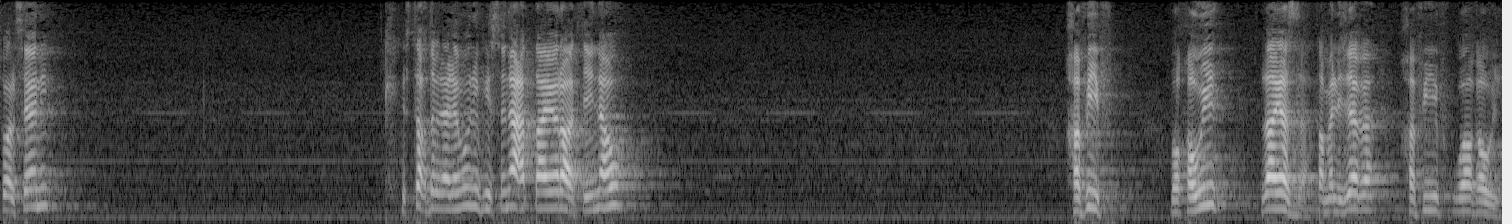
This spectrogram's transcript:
سؤال ثاني. يستخدم الألمنيوم في صناعة الطائرات لأنه خفيف وقوي لا يزدى طبعا الإجابة خفيف وقوي.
